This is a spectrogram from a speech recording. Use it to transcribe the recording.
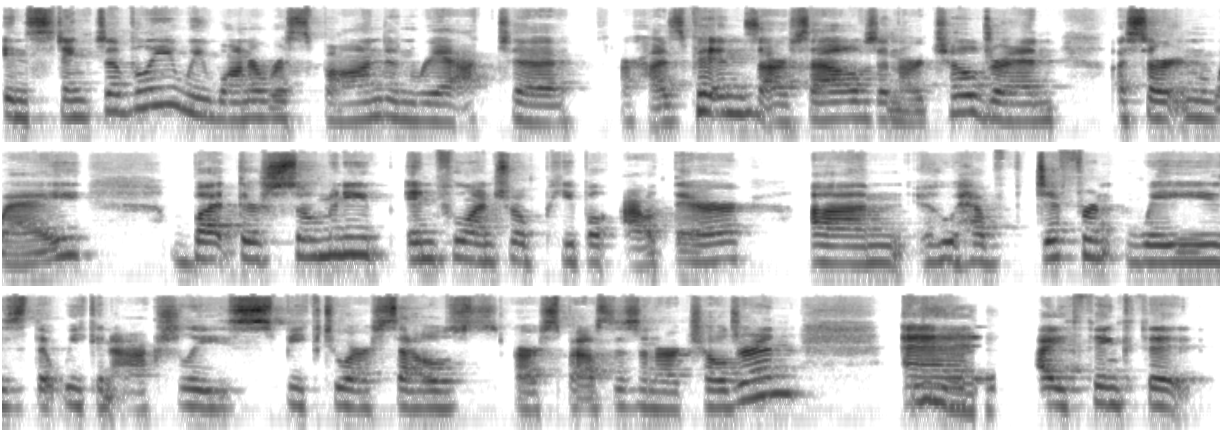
instinctively we want to respond and react to our husbands, ourselves, and our children a certain way. But there's so many influential people out there um, who have different ways that we can actually speak to ourselves, our spouses, and our children. And mm-hmm. I think that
